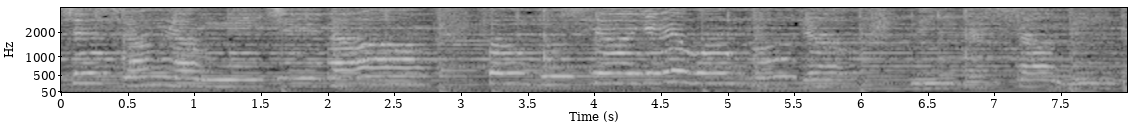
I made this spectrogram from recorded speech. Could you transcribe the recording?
只想让你知道，放不下也忘不掉。你的笑，你的，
